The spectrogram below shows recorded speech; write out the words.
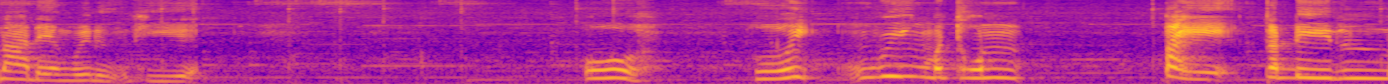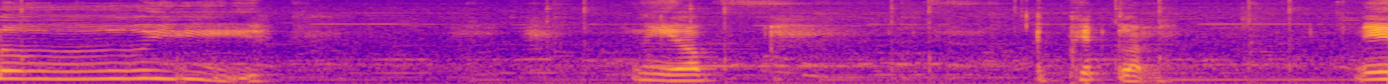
หน้าแดงไปหนึ่งที โอ้ เฮ้ย วิ่งมาชนเตะกระดินเลย นี่ครับเก็บเพชรก่อน นี่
